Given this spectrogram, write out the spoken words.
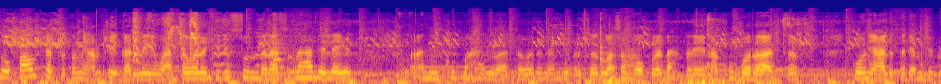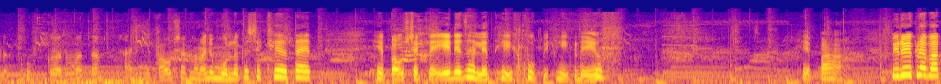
तो पाहू शकता तुम्ही आमच्या इकडले वातावरण किती सुंदर असं झालेलं आहे. आणि खूप भारी वातावरण आमच्याकडे सर्व असं मोकळं ढाकलं आहे ना खूप बरं वाटतं. कोणी आलं तरी आमच्याकडं खूप करमतं. आणि हे पाहू शकता माझे मुलं कसे खेळत आहेत हे पाहू शकता एडे झालेत हे खूप इकडे. हे पहा. पिरू इकडे बघ.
